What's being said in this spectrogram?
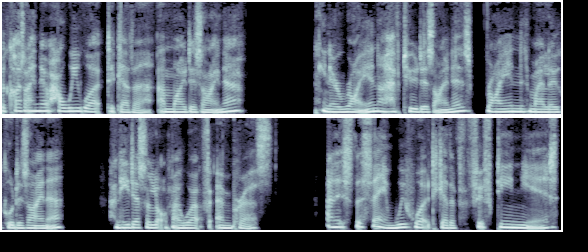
because I know how we work together and my designer. You know, Ryan, I have two designers. Ryan is my local designer and he does a lot of my work for Empress. And it's the same. We've worked together for 15 years.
